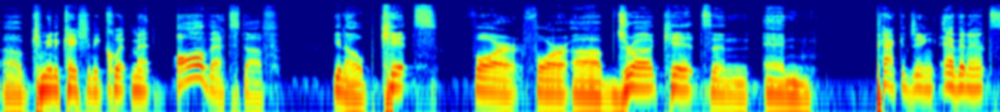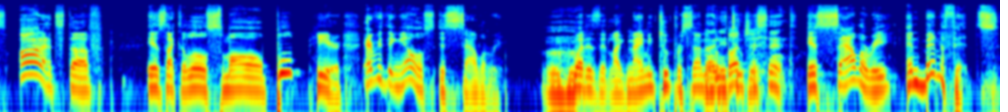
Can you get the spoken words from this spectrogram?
uh, communication equipment, all that stuff. You know, kits for for uh, drug kits and and packaging evidence, all that stuff is like a little small boop here. Everything else is salary. Mm-hmm. What is it like? Ninety two percent of the budget 92%. is salary and benefits.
